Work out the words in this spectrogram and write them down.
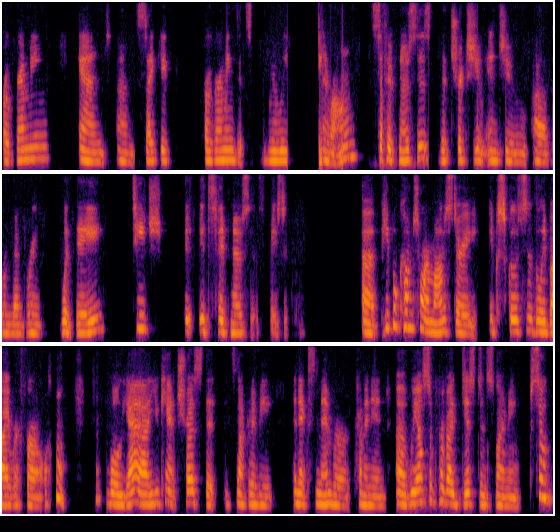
programming and um, psychic programming that's really wrong. Self hypnosis that tricks you into uh, remembering what they teach it, it's hypnosis basically. Uh, people come to our monastery exclusively by referral. well, yeah, you can't trust that it's not going to be an ex member coming in. Uh, we also provide distance learning. So,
